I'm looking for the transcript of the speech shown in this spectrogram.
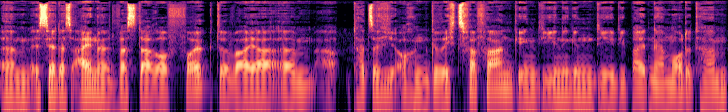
ähm, ist ja das eine. Was darauf folgte, war ja ähm, tatsächlich auch ein Gerichtsverfahren gegen diejenigen, die die beiden ermordet haben,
